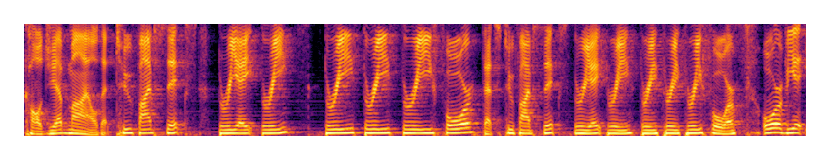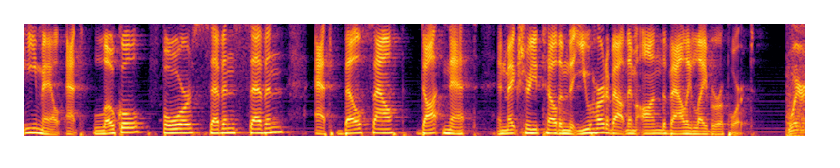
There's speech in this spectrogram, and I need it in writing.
Call Jeb Miles at 256 383 3334. That's 256 383 3334. Or via email at local477 at bellsouth.net. And make sure you tell them that you heard about them on the Valley Labor Report. Where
